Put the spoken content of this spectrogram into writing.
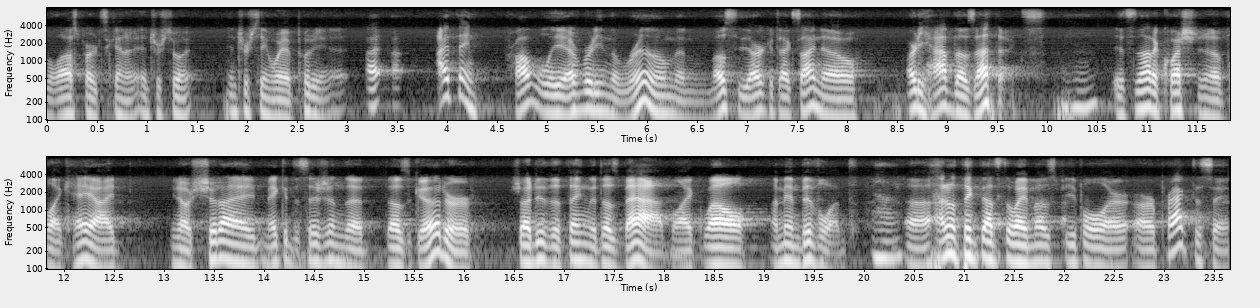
the last part's kind of interesting, interesting way of putting it. I, I, I think probably everybody in the room and most of the architects I know already have those ethics. Mm-hmm. It's not a question of like, hey, I, you know, should I make a decision that does good or should I do the thing that does bad? Like, well, I'm ambivalent. Uh-huh. Uh, I don't think that's the way most people are, are practicing.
